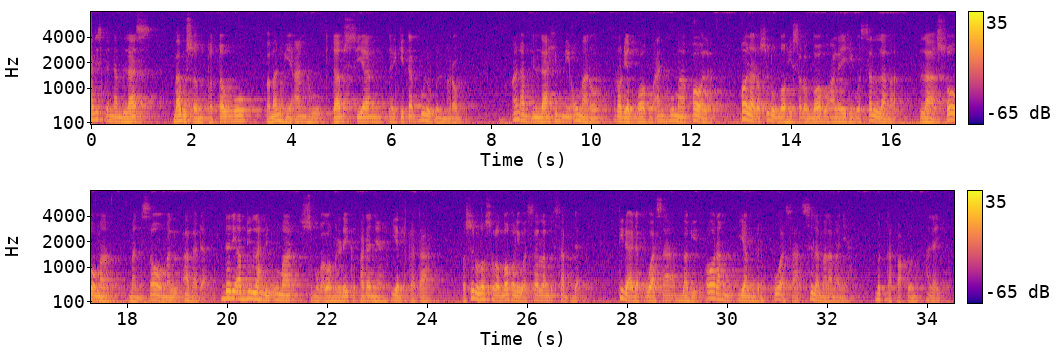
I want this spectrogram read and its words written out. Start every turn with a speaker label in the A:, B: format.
A: Hadis ke-16 Babu Som Tatawu wa manhi anhu Kitab Siam dari kitab Bulughul Maram. An Abdullah bin Umar radhiyallahu anhu ma qala qala Rasulullah sallallahu alaihi wasallam la soma man somal abada dari Abdullah bin Umar semoga Allah meridai kepadanya ia berkata Rasulullah sallallahu alaihi wasallam bersabda tidak ada puasa bagi orang yang berpuasa selama-lamanya. Muttafaqun alaihi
